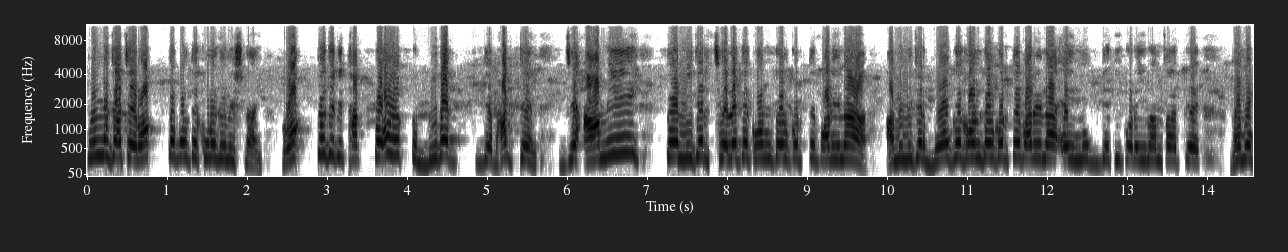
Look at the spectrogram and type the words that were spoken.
পুঁজ আছে, রক্ত বলতে কোনো জিনিস নাই। রক্ত যদি থাকতো, একটু বিবেক দিয়ে ভাবতেন যে আমি তো নিজের ছেলেকে কন্ট্রোল করতে পারি না? আমি নিজের বউকে কন্ট্রোল করতে পারি না। এই মুখ দিয়ে কি করে ইমাম সাহেবকে ধমক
